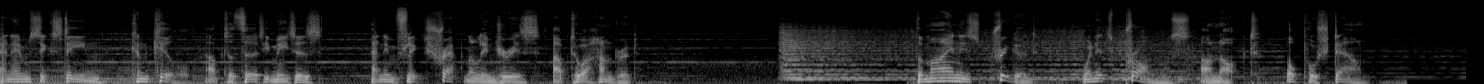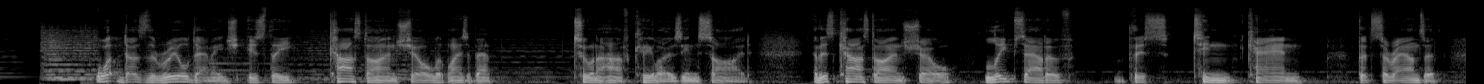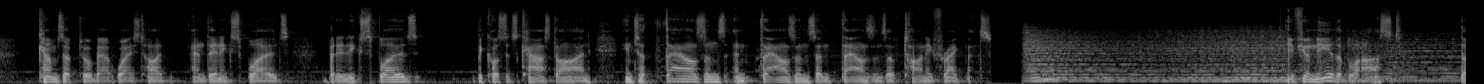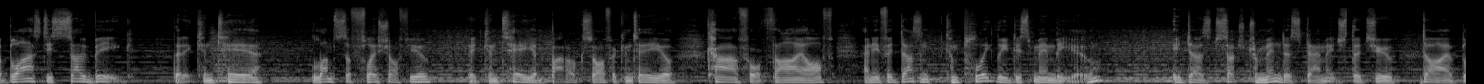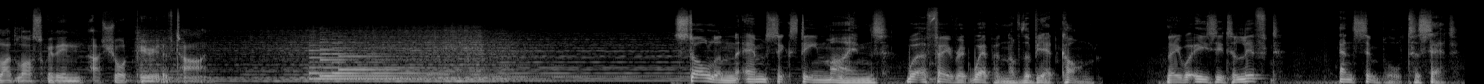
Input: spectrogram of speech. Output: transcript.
An M16 can kill up to 30 metres and inflict shrapnel injuries up to 100. The mine is triggered when its prongs are knocked or pushed down. What does the real damage is the cast iron shell that weighs about two and a half kilos inside. And this cast iron shell leaps out of this tin can that surrounds it, comes up to about waist height, and then explodes. But it explodes because it's cast iron into thousands and thousands and thousands of tiny fragments. If you're near the blast, the blast is so big that it can tear lumps of flesh off you, it can tear your buttocks off, it can tear your calf or thigh off, and if it doesn't completely dismember you, it does such tremendous damage that you die of blood loss within a short period of time. Stolen M16 mines were a favourite weapon of the Viet Cong. They were easy to lift and simple to set.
